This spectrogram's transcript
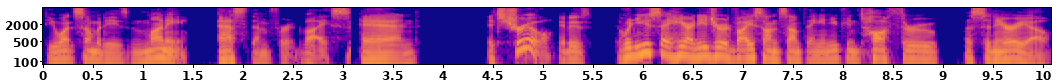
If you want somebody's money, ask them for advice. And it's true. it is. When you say, Here, I need your advice on something, and you can talk through a scenario,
